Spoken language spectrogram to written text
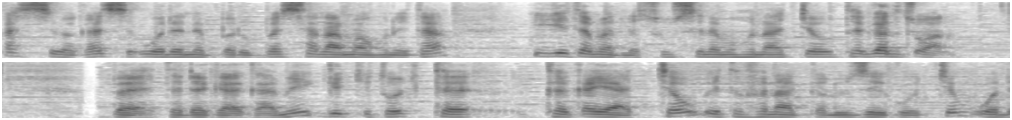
ቀስ በቀስ ወደነበሩበት ሰላማዊ ሁኔታ እየተመለሱ ስለመሆናቸው ተገልጿል በተደጋጋሚ ግጭቶች ከቀያቸው የተፈናቀሉ ዜጎችም ወደ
